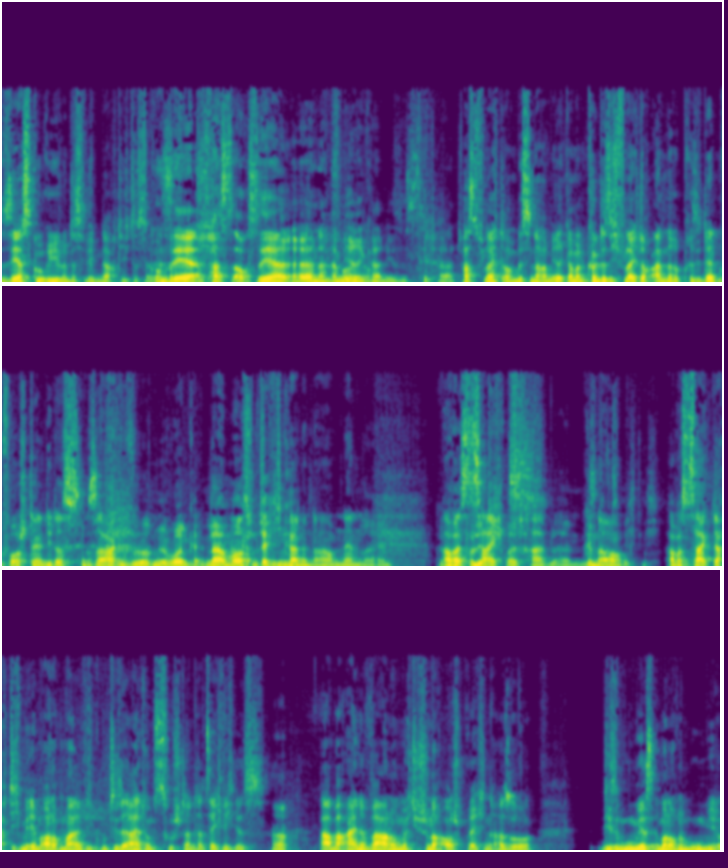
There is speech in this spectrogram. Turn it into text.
sehr skurril und deswegen dachte ich, das kommt sehr passt auch sehr äh, nach Die Folge. Amerika dieses Zitat. passt vielleicht auch ein bisschen nach Amerika. Man könnte sich vielleicht auch andere Präsidenten vorstellen, die das sagen würden. Wir wollen keinen Namen aussprechen. Natürlich keine Namen nennen. Nein. Wir Aber es politisch zeigt- neutral bleiben. Genau. Aber es zeigt, dachte ich mir eben auch nochmal, wie gut dieser Erhaltungszustand tatsächlich ist. Ja. Aber eine Warnung möchte ich schon noch aussprechen. Also diese Mumie ist immer noch eine Mumie.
